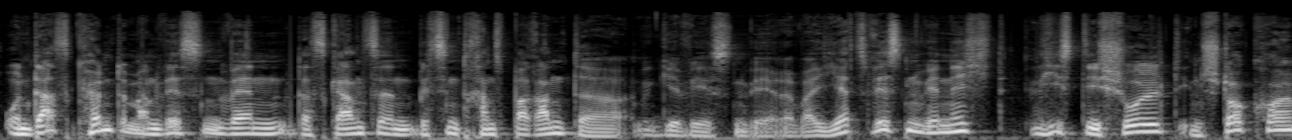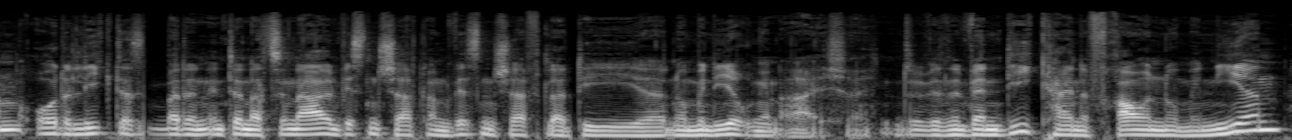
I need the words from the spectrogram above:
Und das könnte man wissen, wenn das Ganze ein bisschen transparenter gewesen wäre. Weil jetzt wissen wir nicht, liegt die Schuld in Stockholm oder liegt es bei den internationalen Wissenschaftlern und Wissenschaftlern, die äh, Nominierungen erreichen. Wenn die keine Frauen nominieren,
